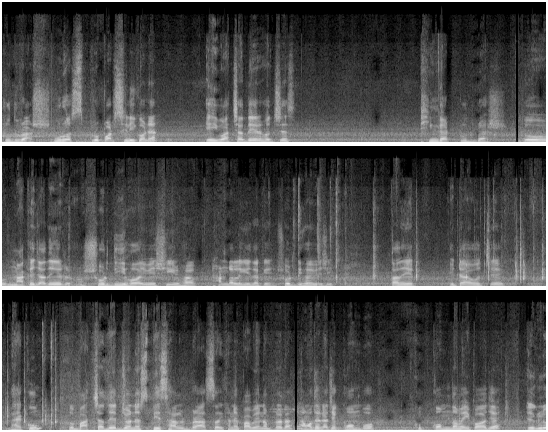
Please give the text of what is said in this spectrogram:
টুথব্রাশ পুরো প্রপার সিলিকনের। এই বাচ্চাদের হচ্ছে ফিঙ্গার টুথব্রাশ তো নাকে যাদের সর্দি হয় বেশিরভাগ ঠান্ডা লেগে থাকে, সর্দি হয় বেশি, তাদের এটা হচ্ছে ভ্যাকুম তো বাচ্চাদের জন্য স্পেশাল ব্রাশ এখানে পাবেন আপনারা। আমাদের কাছে কম্বো খুব কম দামেই পাওয়া যায়। এগুলো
